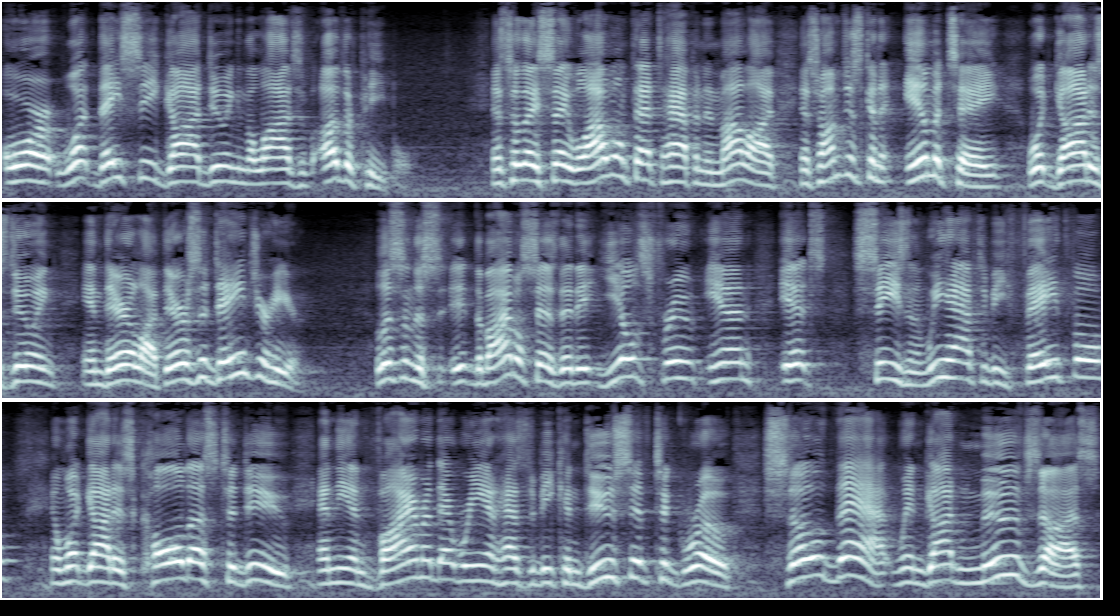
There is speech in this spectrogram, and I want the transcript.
or what they see God doing in the lives of other people. And so they say, Well, I want that to happen in my life. And so I'm just going to imitate what God is doing in their life. There's a danger here. Listen, the Bible says that it yields fruit in its season. We have to be faithful in what God has called us to do, and the environment that we're in has to be conducive to growth so that when God moves us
